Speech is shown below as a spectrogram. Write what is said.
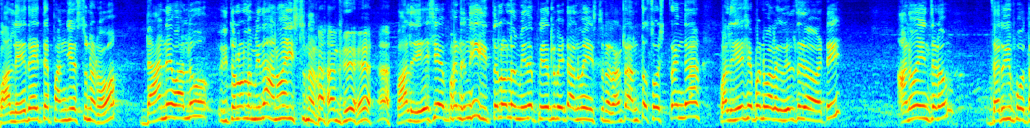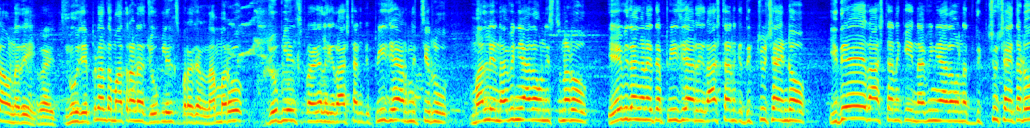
వాళ్ళు ఏదైతే పని చేస్తున్నారో దాన్నే వాళ్ళు ఇతరుల మీద అన్వయిస్తున్నారు. వాళ్ళు చేసే పనిని ఇతరుల మీద పేర్లు పెట్టి అన్వయిస్తున్నారు. అంటే అంత స్పష్టంగా వాళ్ళు చేసే పని వాళ్ళకి తెలుసు కాబట్టి అన్వయించడం జరిగిపోతా ఉన్నది. నువ్వు చెప్పినంత మాత్రాన జూబ్లీహిల్స్ ప్రజలు నమ్మరు. జూబ్లీహిల్స్ ప్రజలు ఈ రాష్ట్రానికి పీజేఆర్ని ఇచ్చిర్రు. మళ్ళీ నవీన్ యాదవ్ని ఇస్తున్నారు. ఏ విధంగానైతే పీజేఆర్ ఈ రాష్ట్రానికి దిక్చూచి అయిందో ఇదే రాష్ట్రానికి నవీన్ యాదవ్ అన్న దిక్చూచి అవుతాడు.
